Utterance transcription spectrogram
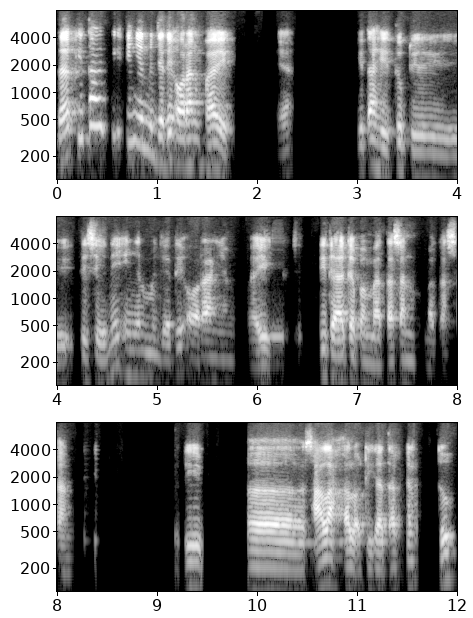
Nah, kita ingin menjadi orang baik. Kita hidup di, di sini ingin menjadi orang yang baik. Tidak ada pembatasan-pembatasan. Jadi eh, salah kalau dikatakan itu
